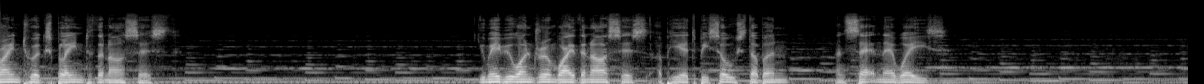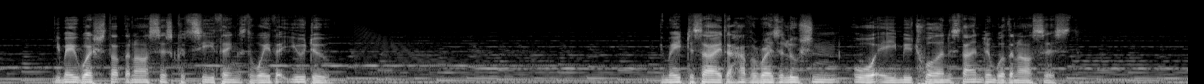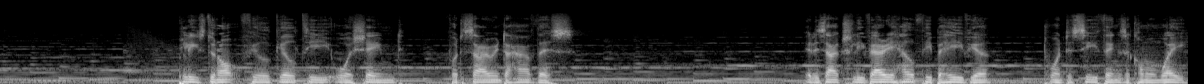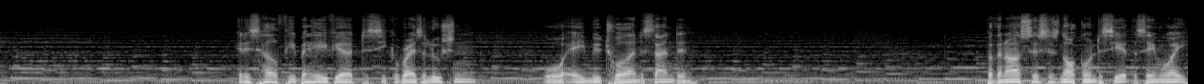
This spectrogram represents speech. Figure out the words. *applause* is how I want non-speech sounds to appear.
trying to explain to the narcissist. You may be wondering why the narcissists appear to be so stubborn and set in their ways. You may wish that the narcissist could see things the way that you do. You may desire to have a resolution or a mutual understanding with the narcissist. Please do not feel guilty or ashamed for desiring to have this. It is actually very healthy behaviour to want to see things a common way. It is healthy behaviour to seek a resolution or a mutual understanding. But the narcissist is not going to see it the same way.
